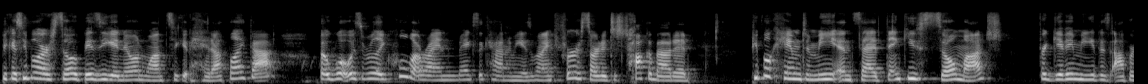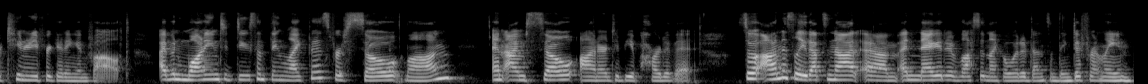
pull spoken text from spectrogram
because people are so busy and no one wants to get hit up like that. But what was really cool about Ryan Banks Academy is when I first started to talk about it, people came to me and said, Thank you so much for giving me this opportunity for getting involved. I've been wanting to do something like this for so long, and I'm so honored to be a part of it. So, honestly, that's not um, a negative lesson like I would have done something differently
